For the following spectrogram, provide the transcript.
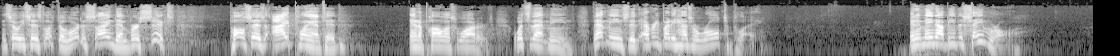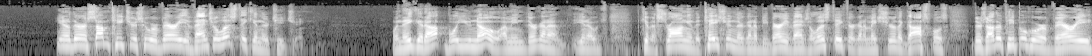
And so he says, Look, the Lord assigned them, verse 6, Paul says, I planted and Apollos watered. What's that mean? That means that everybody has a role to play. And it may not be the same role. You know, there are some teachers who are very evangelistic in their teaching. When they get up, boy, you know, I mean, they're going to, you know, give a strong invitation. They're going to be very evangelistic. They're going to make sure the gospel is. There's other people who are very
